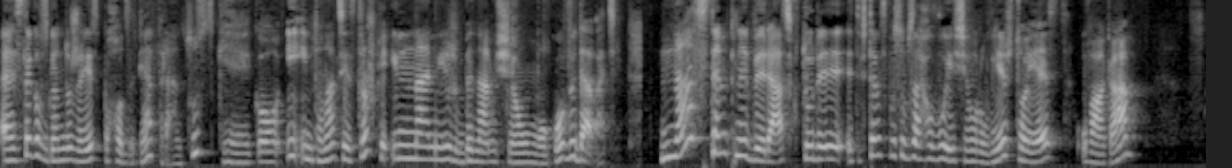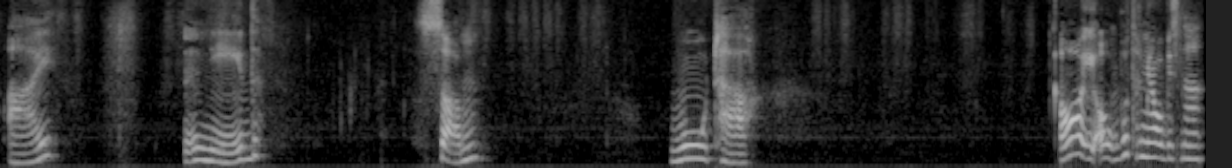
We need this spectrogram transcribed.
E, Z tego względu, że jest pochodzenia francuskiego i intonacja jest troszkę inna niż by nam się mogło wydawać. Następny wyraz, który w ten sposób zachowuje się również, to jest, uwaga, I need some water. O, i o, water miało być na,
